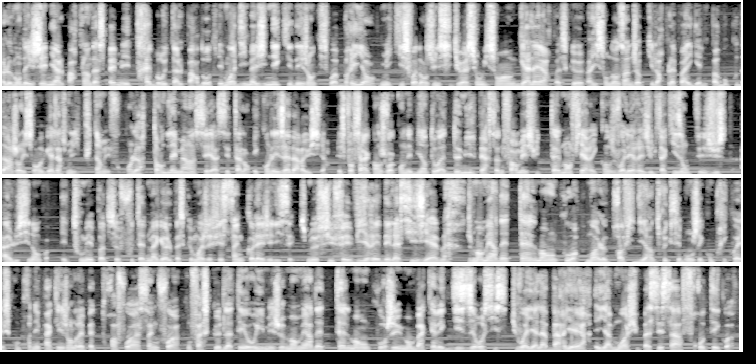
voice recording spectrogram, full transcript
Le monde est génial par plein d'aspects, mais très brutal par d'autres. Et moi, d'imaginer qu'il y ait des gens qui soient brillants, mais qui soient dans une situation où ils sont en galère parce que bah, ils sont dans un job qui leur plaît pas, ils gagnent pas beaucoup d'argent, ils sont en galère. Je me dis putain, mais il faut qu'on leur tende les mains à ces, à ces talents et qu'on les aide à réussir. Et c'est pour ça quand je vois qu'on est bientôt à 2000 personnes formées, je suis tellement fier. Et quand je vois les résultats qu'ils ont, c'est juste hallucinant quoi. Et tous mes potes se foutaient de ma gueule parce que moi j'ai fait cinq collèges et lycées. Je me suis fait virer dès la sixième. je m'emmerdais tellement en cours. Moi, le prof, il dit un truc, c'est bon, j'ai compris quoi. Et je comprenais pas que les gens le répètent trois fois, cinq fois, qu'on fasse que de la théorie, mais je m'emmerdais tellement en cours. J'ai eu mon bac avec 10,06. Tu vois, il y a la barrière et il y a moi, je suis passé, ça a frotté quoi.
